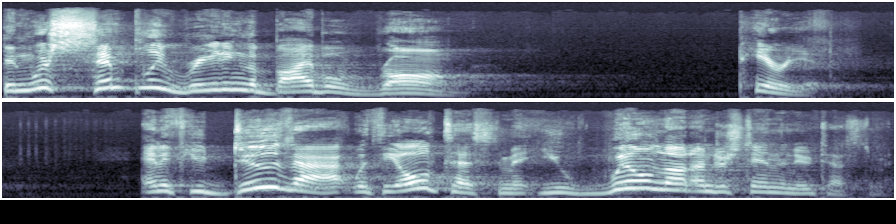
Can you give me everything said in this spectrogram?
then we're simply reading the Bible wrong. Period. And if you do that with the Old Testament, you will not understand the New Testament.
